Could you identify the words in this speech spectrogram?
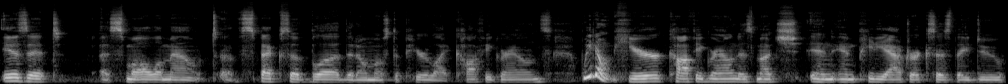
Is it a small amount of specks of blood that almost appear like coffee grounds? We don't hear coffee ground as much in, in pediatrics as they do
